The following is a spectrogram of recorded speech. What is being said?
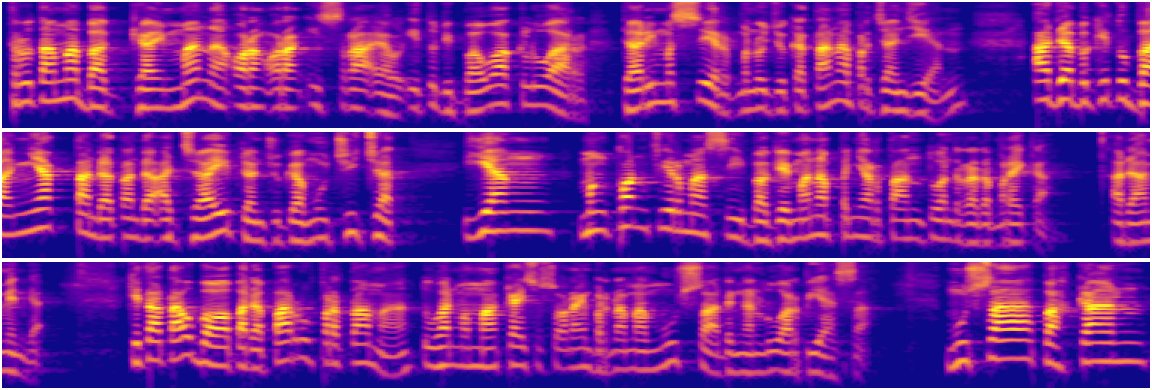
Terutama bagaimana orang-orang Israel itu dibawa keluar dari Mesir menuju ke tanah perjanjian. Ada begitu banyak tanda-tanda ajaib dan juga mujizat yang mengkonfirmasi bagaimana penyertaan Tuhan terhadap mereka. Ada amin gak? Kita tahu bahwa pada paruh pertama Tuhan memakai seseorang yang bernama Musa dengan luar biasa. Musa bahkan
